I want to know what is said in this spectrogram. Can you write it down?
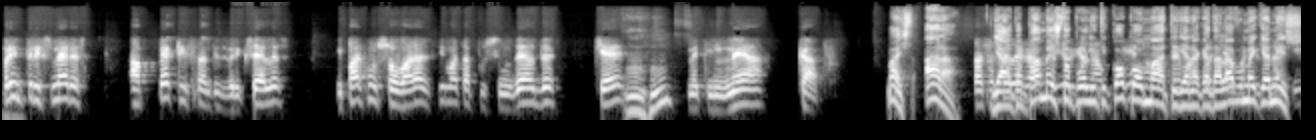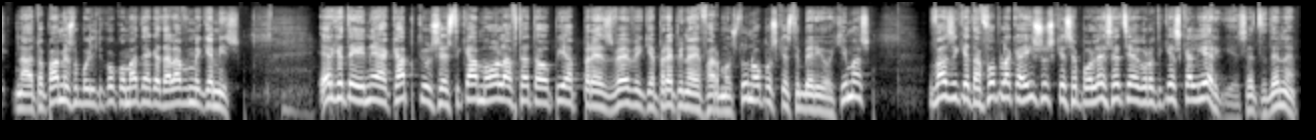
Πριν τρεις μέρες απέκλεισαν τις Βρυξέλλες. Υπάρχουν σοβαρά ζητήματα που συνδέονται και με τη νέα ΚΑΠ. Μάλιστα. Άρα, για να το πάμε στο πολιτικό κομμάτι, για να καταλάβουμε κι εμείς. Να το πάμε στο πολιτικό κομμάτι, να καταλάβουμε κι εμείς. Έρχεται η νέα ΚΑΠ και ουσιαστικά με όλα αυτά τα οποία πρεσβεύει και πρέπει να εφαρμοστούν, όπως και στην περιοχή μας, βάζει και τα φόπλακα ίσως και σε πολλές έτσι αγροτικές καλλιέργειες, έτσι δεν είναι;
